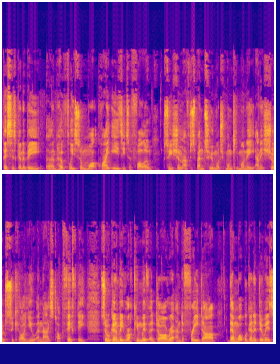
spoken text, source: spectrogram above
this is going to be um, hopefully somewhat quite easy to follow, so you shouldn't have to spend too much monkey money, and it should secure you a nice top 50. So we're going to be rocking with Adora and a free dart. Then what we're going to do is,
